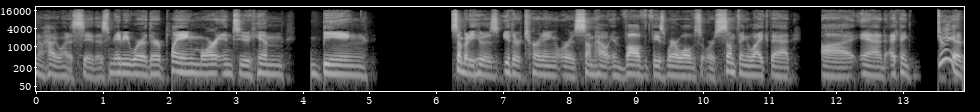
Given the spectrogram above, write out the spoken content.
I don't know how I want to say this. Maybe where they're playing more into him being somebody who is either turning or is somehow involved with these werewolves or something like that. Uh, and I think doing a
